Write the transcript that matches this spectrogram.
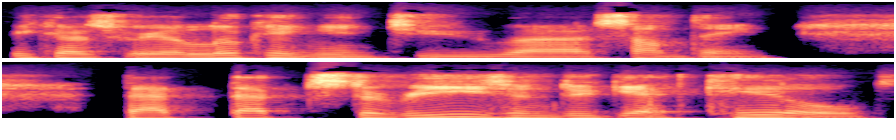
because we're looking into uh, something that that's the reason to get killed.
